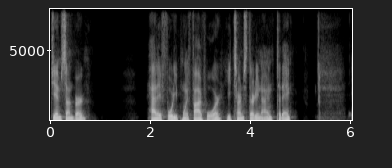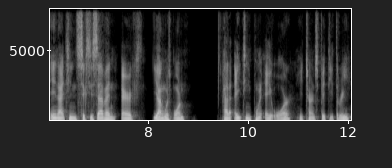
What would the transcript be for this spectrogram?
Jim Sundberg had a 40.5 WAR. He turns 39 today. In 1967, Eric Young was born, had an 18.8 WAR. He turns 53.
